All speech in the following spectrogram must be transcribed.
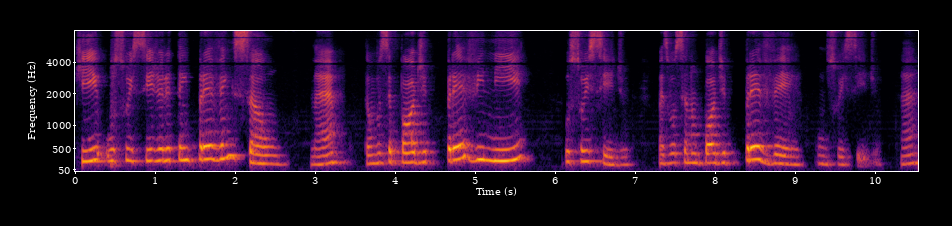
que o suicídio ele tem prevenção, né? Então você pode prevenir o suicídio, mas você não pode prever um suicídio, Né?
